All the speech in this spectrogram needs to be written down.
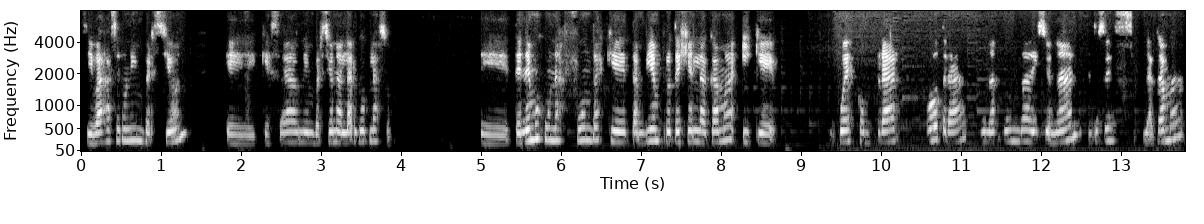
si vas a hacer una inversión, eh, que sea una inversión a largo plazo. tenemos unas fundas que también protegen la cama y que puedes comprar otra, una funda adicional, entonces la cama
